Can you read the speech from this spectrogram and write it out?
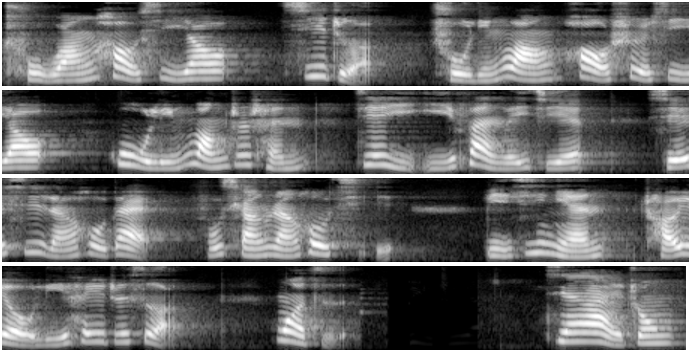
楚王好细腰，昔者楚灵王好事细腰，故灵王之臣皆以一饭为节，挟息然后待，扶墙然后起。比昔年，朝有离黑之色。墨子，兼爱中。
